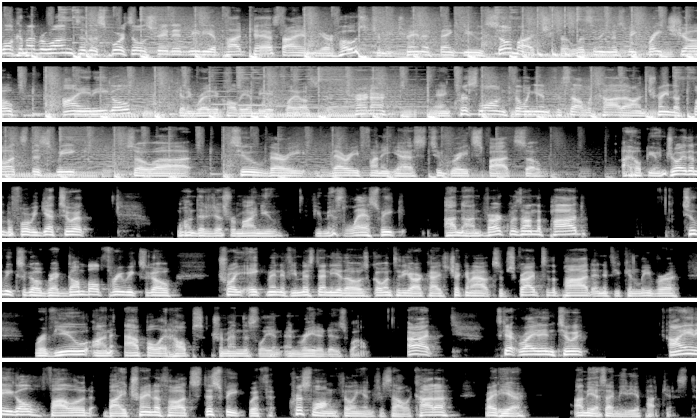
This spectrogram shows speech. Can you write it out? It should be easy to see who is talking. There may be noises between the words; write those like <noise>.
Speaker 1: Welcome, everyone, to the Sports Illustrated Media Podcast. I am your host, Jimmy Traina. Thank you so much for listening this week. Great show. Ian Eagle getting ready to call the NBA playoffs for Turner, and Chris Long filling in for Sal Licata on Traina Thoughts this week. So, uh, two very, very funny guests, two great spots. So, I hope you enjoy them. Before we get to it, wanted to just remind you if you missed last week, Anand Verk was on the pod. Two weeks ago, Greg Gumbel. Three weeks ago, Troy Aikman. If you missed any of those, go into the archives, check them out, subscribe to the pod. And if you can leave a review on Apple, it helps tremendously and, and rate it as well. All right, let's get right into it. Ian Eagle, followed by Traina Thoughts this week with Chris Long filling in for Sal Licata right here on the SI Media Podcast.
